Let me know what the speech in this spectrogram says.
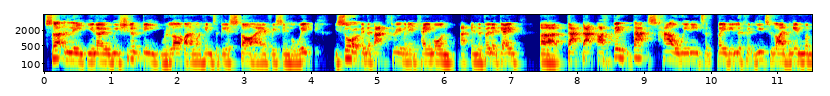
certainly, you know, we shouldn't be relying on him to be a starter every single week. You saw it in the back three when he came on in the Villa game. Uh, that that I think that's how we need to maybe look at utilising him when,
